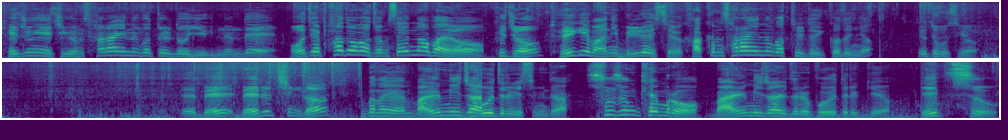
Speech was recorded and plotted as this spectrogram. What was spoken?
개 중에 지금 살아있는 것들도 있는데 어제 파도가 좀 셌나 봐요. 그죠? 되게 많이 밀려있어요. 가끔 살아있는 것들도 있거든요. 이것도 보세요. 네, 메, 메르치인가? 이번에 말미잘 보여드리겠습니다. 수중캠으로 말미잘들을 보여드릴게요. 입수.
